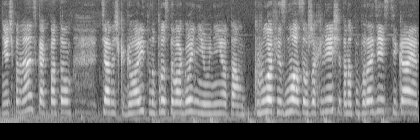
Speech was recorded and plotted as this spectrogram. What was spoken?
Мне очень понравилось, как потом Тяночка говорит, ну просто в агонии, у нее там кровь из носа уже хлещет, она по бороде стекает.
